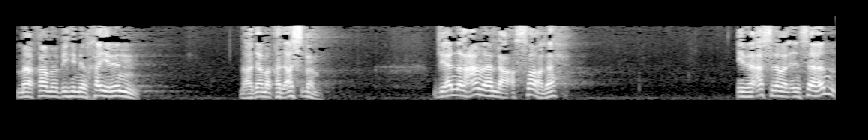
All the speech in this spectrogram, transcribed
ما قام به من خير ما دام قد أسلم. لأن العمل الصالح إذا أسلم الإنسان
